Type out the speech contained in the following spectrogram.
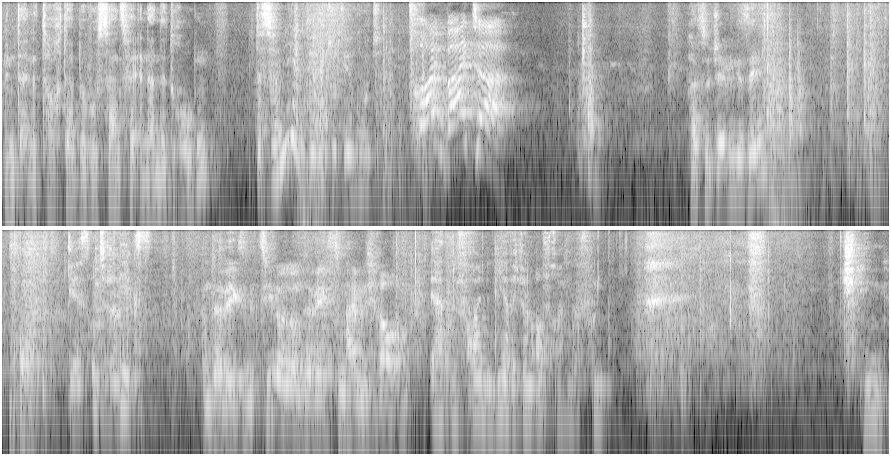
Nimmt deine Tochter bewusstseinsverändernde Drogen? Das Familienleben tut ihr gut. Träum weiter! Hast du Jem gesehen? Der ist unterwegs. Unterwegs mit Ziel oder unterwegs zum heimlich Rauchen? Er hat eine Freundin hier, habe ich beim Aufräumen gefunden. Ching.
